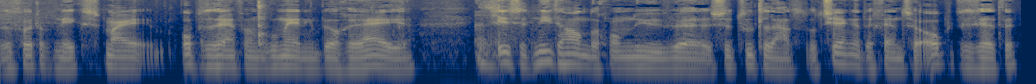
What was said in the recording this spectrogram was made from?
dat wordt ook niks. Maar op het terrein van Roemenië en Bulgarije is het niet handig om nu uh, ze toe te laten tot Schengen de grenzen open te zetten.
